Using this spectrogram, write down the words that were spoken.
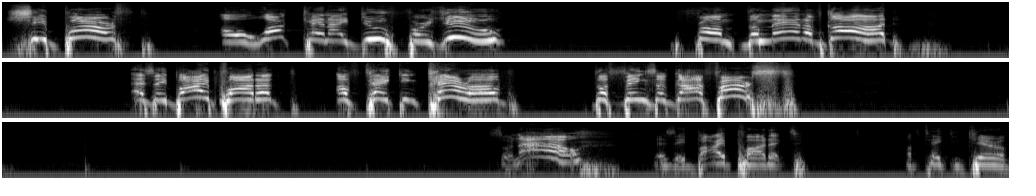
She birthed a what can I do for you from the man of God as a byproduct of taking care of the things of God first. So now, as a byproduct of taking care of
